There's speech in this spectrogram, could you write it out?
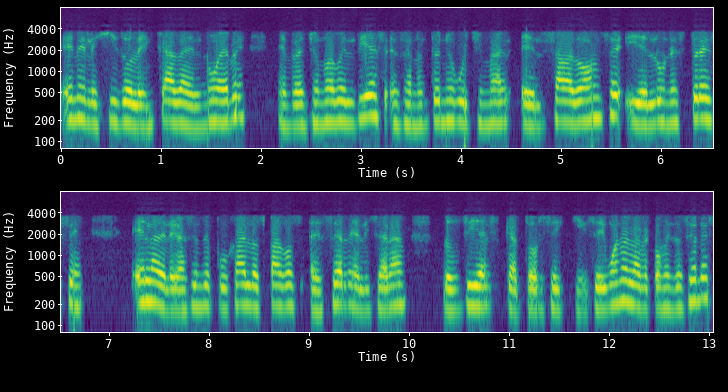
en el ejido Lencada el 9, en Rancho 9 el 10, en San Antonio Huichimal el sábado 11 y el lunes 13 en la delegación de Pujal los pagos eh, se realizarán los días 14 y 15. Y bueno, las recomendaciones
